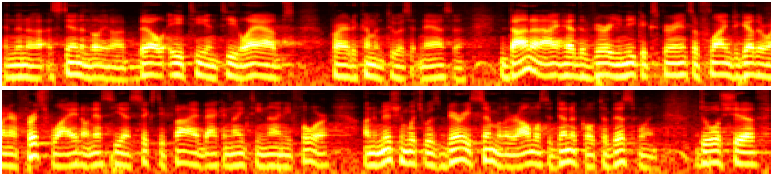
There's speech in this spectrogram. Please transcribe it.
and then a, a stint in the uh, Bell AT&T labs prior to coming to us at NASA. Don and I had the very unique experience of flying together on our first flight on STS-65 back in 1994 on a mission which was very similar, almost identical to this one, dual shift,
